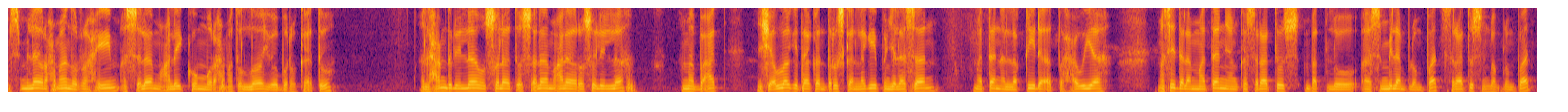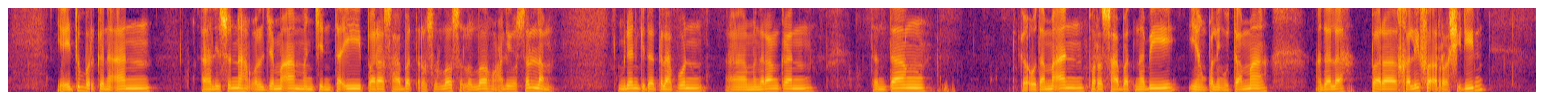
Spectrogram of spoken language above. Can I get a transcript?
Bismillahirrahmanirrahim. Assalamualaikum warahmatullahi wabarakatuh. Alhamdulillah wassalatu wassalamu ala Rasulillah. Amma ba'd. Insyaallah kita akan teruskan lagi penjelasan matan Al-Aqidah At-Tahawiyah masih dalam matan yang ke-194 194 yaitu berkenaan ahli sunnah wal jamaah mencintai para sahabat Rasulullah sallallahu alaihi wasallam. Kemudian kita telah pun uh, menerangkan tentang keutamaan para sahabat Nabi. Yang paling utama adalah para khalifah ar-rasyidin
